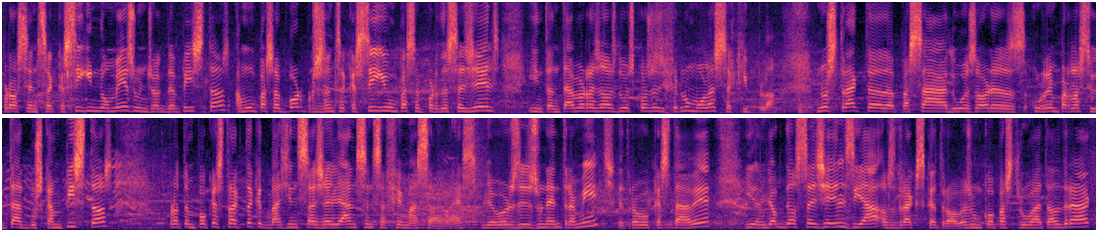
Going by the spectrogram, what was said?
però sense que sigui només un joc de pistes, amb un passaport però sense que sigui un passaport de segells i intentar barrejar les dues coses i fer-lo molt assequible. No es tracta de passar dues hores corrent per la ciutat buscant pistes, però tampoc es tracta que et vagin segellant sense fer massa res. Llavors és un entremig, que trobo que està bé, i en lloc dels segells hi ha els dracs que trobes. Un cop has trobat el drac,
